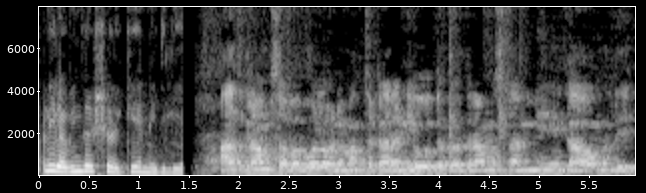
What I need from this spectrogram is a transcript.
आणि रवींद्र शेळके यांनी दिली आहे. आज ग्रामसभा बोलवण्यामागचं कारण हे होतं का? ग्रामस्थांनी गावामध्ये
